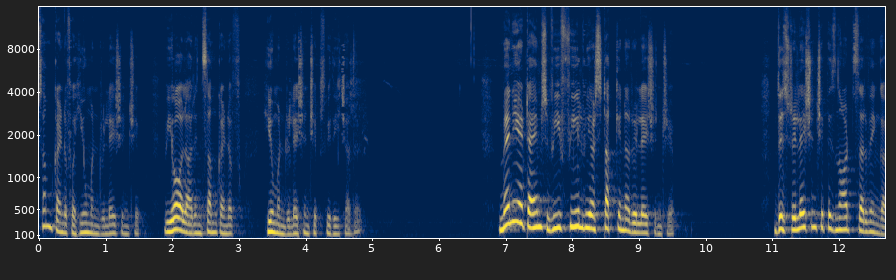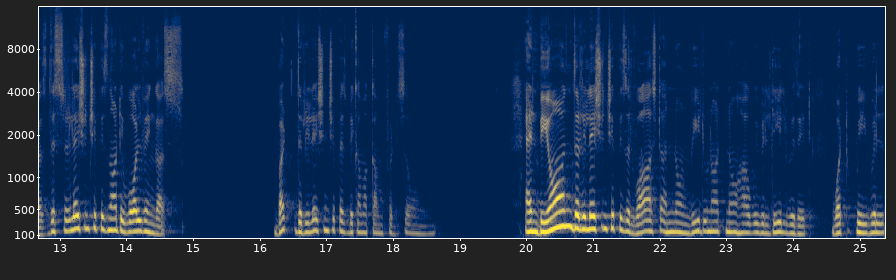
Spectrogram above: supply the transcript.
some kind of a human relationship. We all are in some kind of human relationships with each other. Many a times we feel we are stuck in a relationship. This relationship is not serving us. This relationship is not evolving us. But the relationship has become a comfort zone. And beyond the relationship is a vast unknown. We do not know how we will deal with it, what we will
